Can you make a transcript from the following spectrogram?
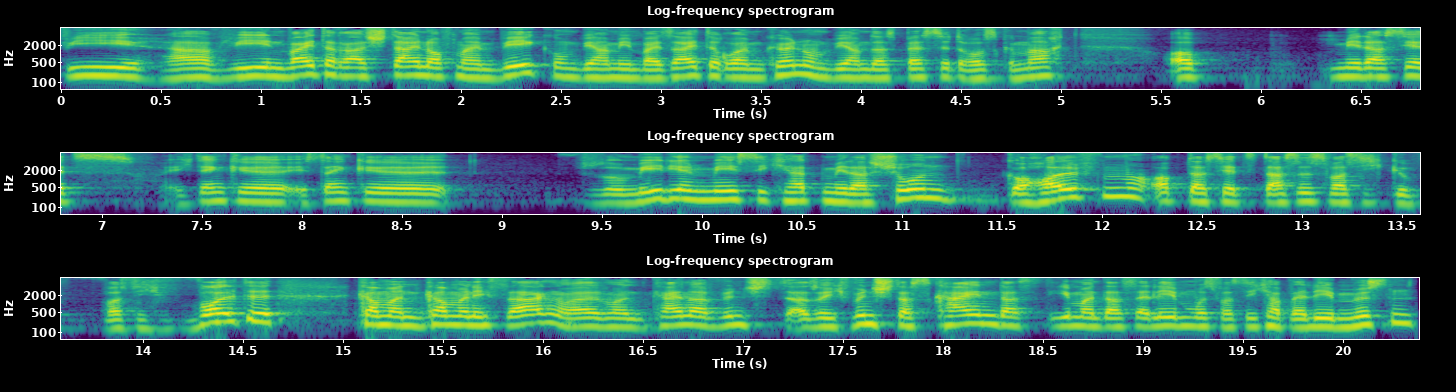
wie, ja, wie ein weiterer Stein auf meinem Weg und wir haben ihn beiseite räumen können und wir haben das Beste daraus gemacht. Ob mir das jetzt, ich denke, ich denke, so medienmäßig hat mir das schon geholfen. Ob das jetzt das ist, was ich, was ich wollte, kann man, kann man nicht sagen, weil man keiner wünscht, also ich wünsche das keinen, dass jemand das erleben muss, was ich habe erleben müssen.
